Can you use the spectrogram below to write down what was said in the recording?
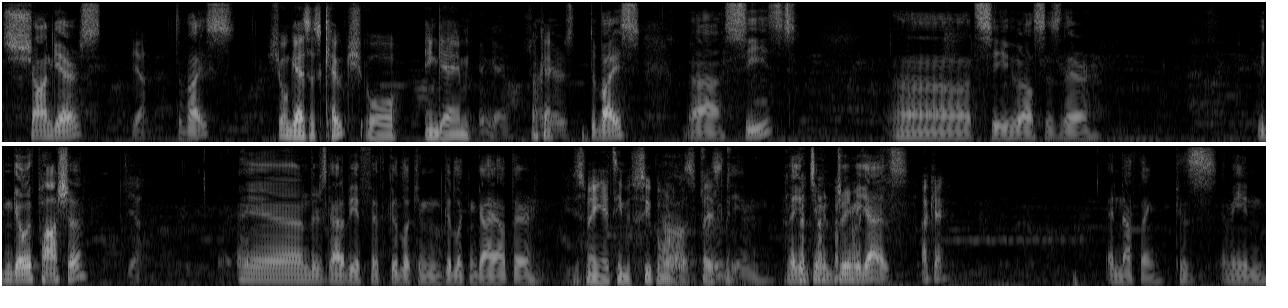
Sean Gares, Yeah. device. Sean Gares as coach or in game. In game. Sean Okay. Gares, device. Uh, seized. Uh, let's see who else is there. We can go with Pasha, Yeah. and there's got to be a fifth good-looking, good-looking guy out there. You're just making a team of supermodels, Oh, dream basically. team. Making a team of dreamy guys, Okay. and n0thing, because I mean,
